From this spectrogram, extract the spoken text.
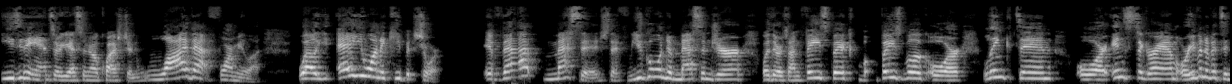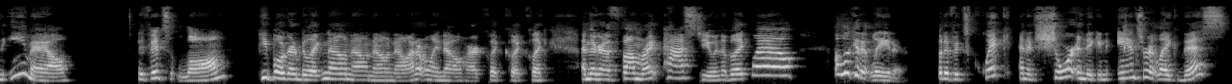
easy to answer yes or no question. Why that formula? Well, A, you want to keep it short. If that message that you go into Messenger, whether it's on Facebook, Facebook or LinkedIn or Instagram, or even if it's an email, if it's long, people are going to be like, no, no, no, no, I don't really know her. Click, click, click. And they're going to thumb right past you and they'll be like, well, I'll look at it later. But if it's quick and it's short and they can answer it like this,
